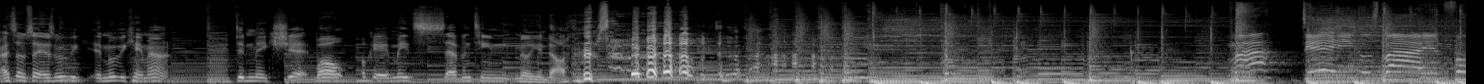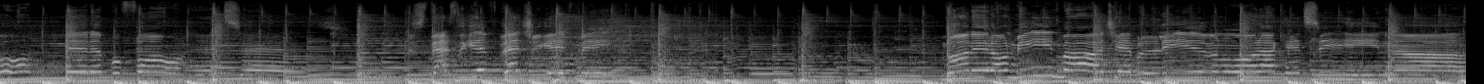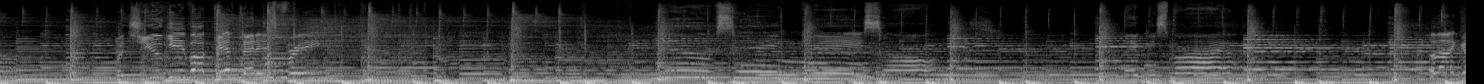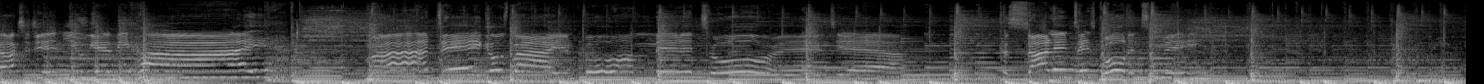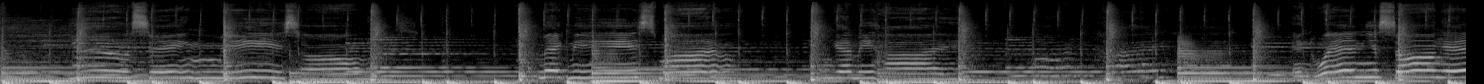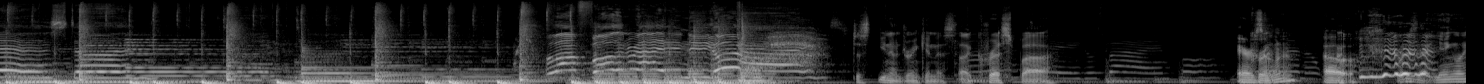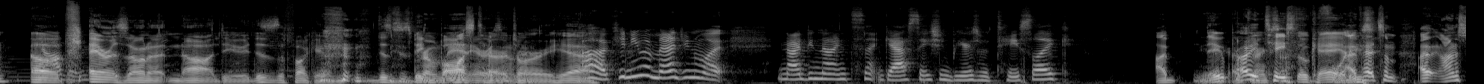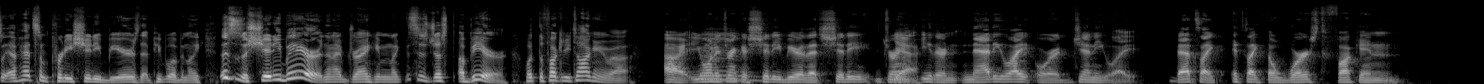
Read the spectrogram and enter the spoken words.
That's what I'm saying. This movie, the movie came out, didn't make shit. Well, okay, it made 17 million dollars. crisp. Uh, Arizona. Oh, what is that? Yuengling. oh, pff, Arizona. Nah, dude, this is a fucking this, This is is big grown boss Arizona. territory. Yeah. Uh, can you imagine what 99 cent gas station beers would taste like? I they I probably drank some taste okay. I've had some. I honestly, I've had some pretty shitty beers that people have been like, "This is a shitty beer," and then I've drank them like, "This is just a beer." What the fuck are you talking about? All right, you want to drink a shitty beer that's shitty? Drink Yeah. either Natty Light or a Jenny Light. That's like it's like the worst fucking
